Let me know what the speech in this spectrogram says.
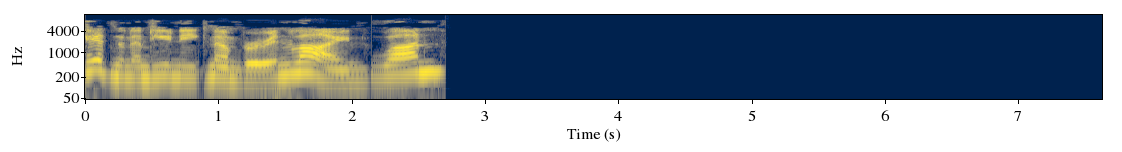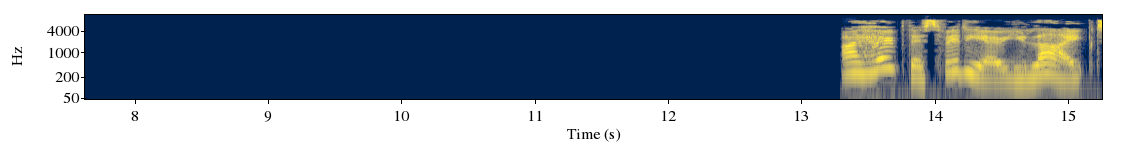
Hidden and unique number in line 1. I hope this video you liked.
